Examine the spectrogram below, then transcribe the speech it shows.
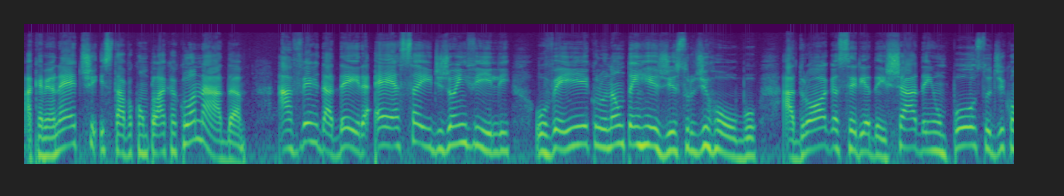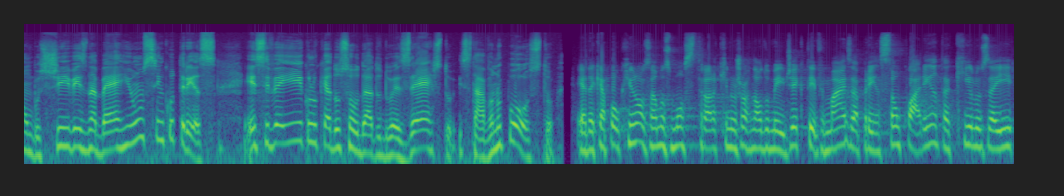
A caminhonete estava com placa clonada. A verdadeira é essa aí de Joinville. O veículo não tem registro de roubo. A droga seria deixada em um posto de combustíveis na BR-153. Esse veículo, que é do soldado do Exército, estava no posto. É, daqui a pouquinho nós vamos mostrar aqui no Jornal do Meio Dia que teve mais apreensão, 40 quilos aí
